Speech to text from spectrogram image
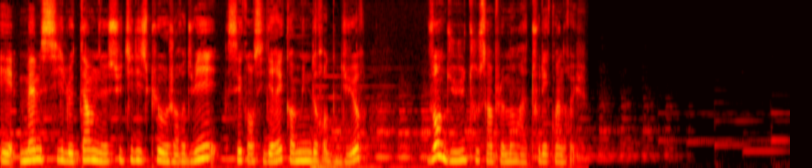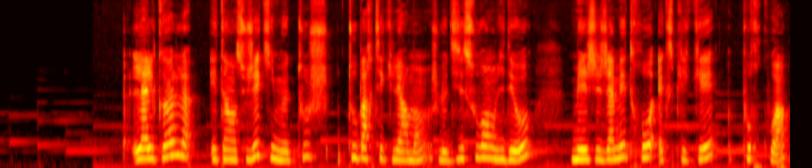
Et même si le terme ne s'utilise plus aujourd'hui, c'est considéré comme une drogue dure, vendu tout simplement à tous les coins de rue. L'alcool est un sujet qui me touche tout particulièrement, je le dis souvent en vidéo, mais j'ai jamais trop expliqué pourquoi.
